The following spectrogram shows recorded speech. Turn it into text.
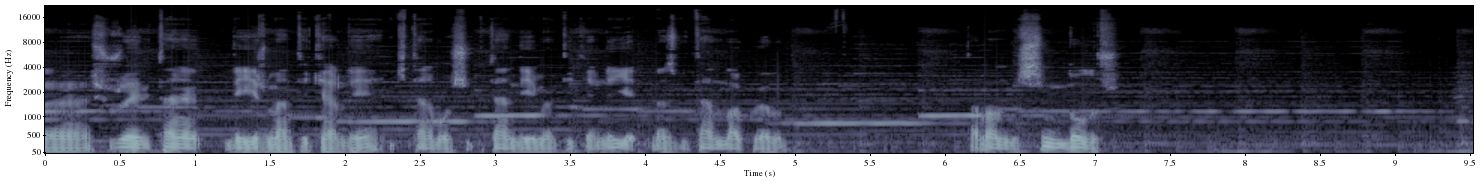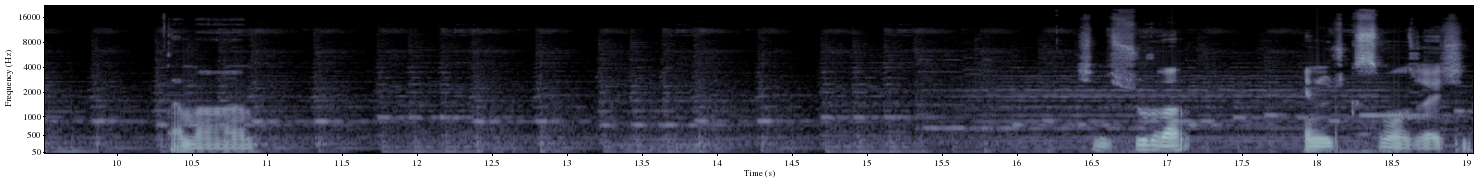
e, şuraya bir tane değirmen tekerleği, iki tane boşluk, bir tane değirmen tekerleği yetmez. Bir tane daha koyalım. Tamamdır şimdi olur. Tamam. Şimdi şuradan en uç kısmı olacağı için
